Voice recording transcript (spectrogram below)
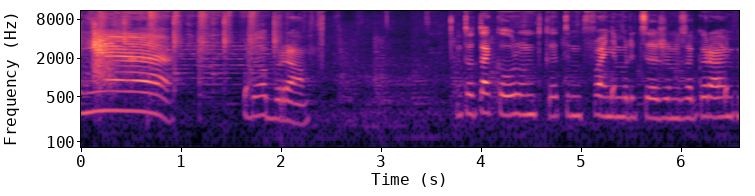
Nie. Dobra. No To taką rundkę tym fajnym rycerzem zagrałem.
